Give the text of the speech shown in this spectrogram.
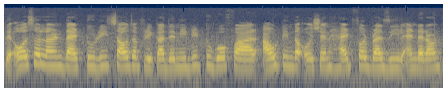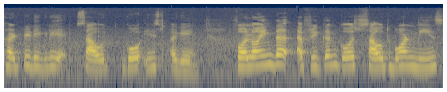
They also learned that to reach South Africa they needed to go far out in the ocean, head for Brazil, and around 30 degrees south go east again. Following the African coast southbound means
